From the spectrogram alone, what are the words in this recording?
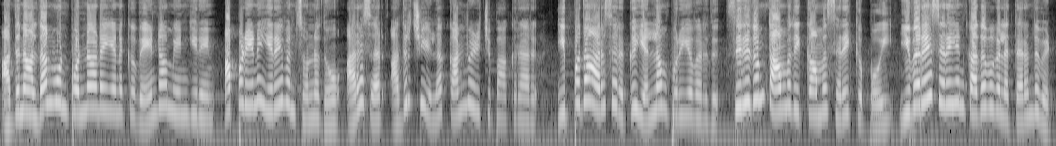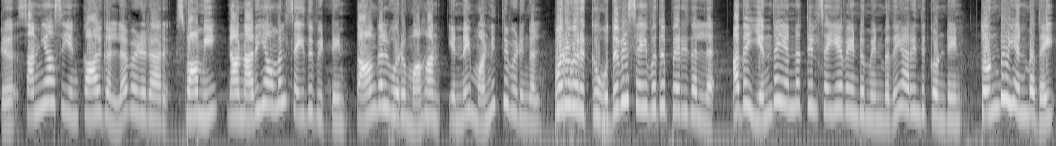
அதனால்தான் உன் பொன்னாடை எனக்கு வேண்டாம் என்கிறேன். அப்படின்னு இறைவன் சொன்னதும் அரசர் அதிர்ச்சியில கண் விழிச்சு பாக்குறாரு இப்பதான் அரசருக்கு எல்லாம் புரிய வருது. சிறிதும் தாமதிக்காம சிறைக்கு போய் இவரே சிறையின் கதவுகளை திறந்து விட்டு சன்னியாசியின் கால்கள்ல விழுறாரு. சுவாமி நான் அறியாமல் செய்து விட்டேன் தாங்கள் ஒரு மகான். என்னை மன்னித்து விடுங்கள். ஒருவருக்கு உதவி செய்வது பெரிதல்ல. அதை எந்த எண்ணத்தில் செய்ய வேண்டும் என்பதை அறிந்து கொண்டேன். தொண்டு என்பதை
